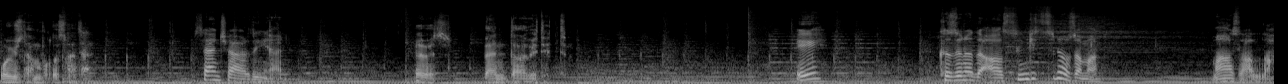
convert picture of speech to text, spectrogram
O yüzden burada zaten. Sen çağırdın yani. Evet, ben davet ettim. İyi. Kızını da alsın gitsin o zaman. Maazallah.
